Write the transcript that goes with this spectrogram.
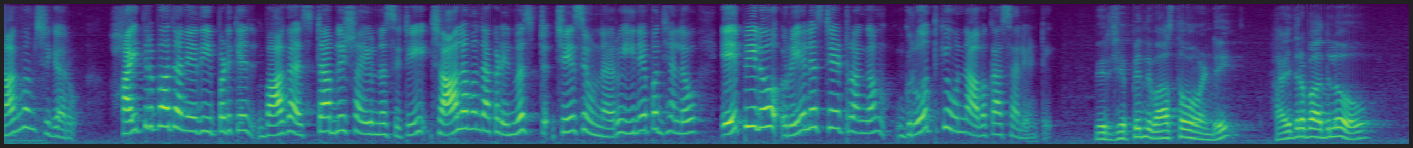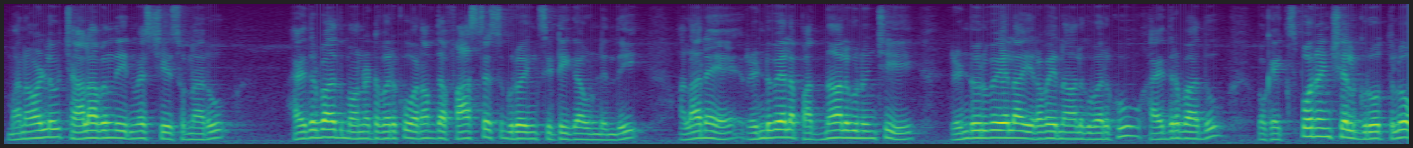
నాగవంశి గారు హైదరాబాద్ అనేది ఇప్పటికే బాగా ఎస్టాబ్లిష్ అయి ఉన్న సిటీ. చాలా మంది అక్కడ ఇన్వెస్ట్ చేసి ఉన్నారు. ఈ నేపథ్యంలో ఏపీలో రియల్ ఎస్టేట్ రంగం గ్రోత్కి ఉన్న అవకాశాలు ఏంటి మీరు చెప్పింది వాస్తవం అండి. హైదరాబాద్లో మన వాళ్ళు చాలామంది ఇన్వెస్ట్ చేస్తున్నారు. హైదరాబాద్ మొన్నటి వరకు one of the fastest growing సిటీగా ఉండింది. అలానే రెండు వేల పద్నాలుగు నుంచి రెండు వేల ఇరవై నాలుగు వరకు హైదరాబాదు ఒక ఎక్స్పోనెన్షియల్ గ్రోత్లో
